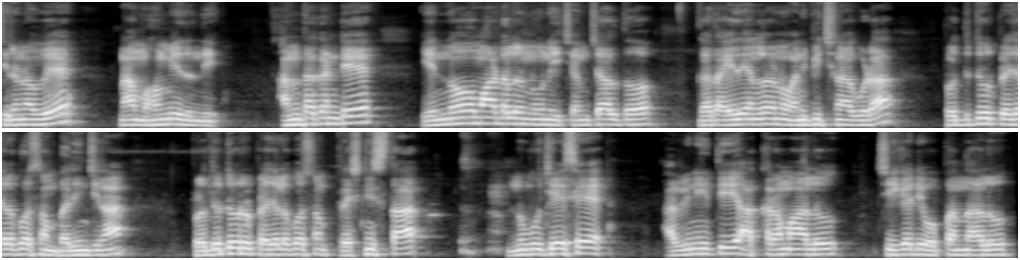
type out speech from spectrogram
చిరునవ్వే నా మొహం మీద ఉంది. అంతకంటే ఎన్నో మాటలు నువ్వు నీ చెంచాలతో గత ఐదేళ్ళలో నువ్వు అనిపించినా కూడా ప్రొద్దుటూరు ప్రజల కోసం భరించిన ప్రొద్దుటూరు ప్రజల కోసం ప్రశ్నిస్తా నువ్వు చేసే అవినీతి అక్రమాలు చీకటి ఒప్పందాలు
